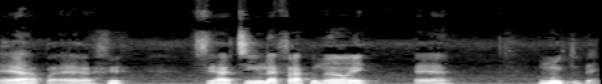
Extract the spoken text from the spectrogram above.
É, rapaz, é... esse ratinho não é fraco não, hein? É. Muito bem.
